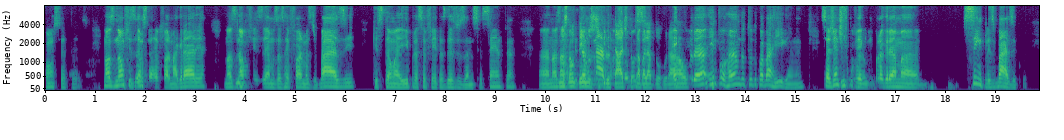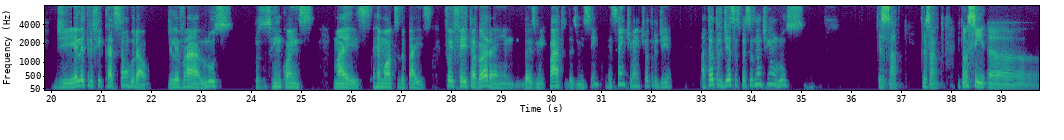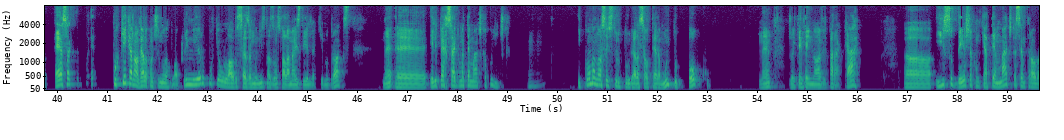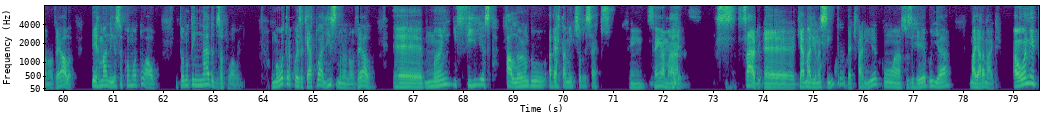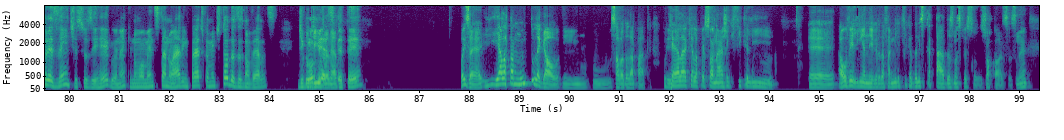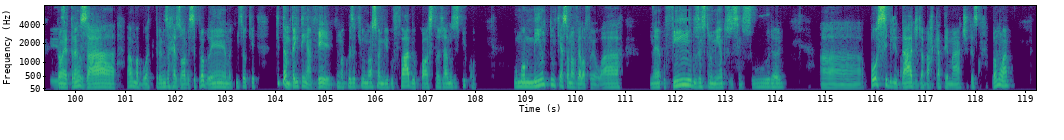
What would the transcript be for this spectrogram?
Com certeza. Nós não fizemos então, a reforma agrária, nós não. não fizemos as reformas de base, que estão aí para ser feitas desde os anos 60. Uh, nós, nós, não, não demos dignidade para o trabalhador rural. Empurrando tudo com a barriga. Né? Se a gente for ver um programa simples, básico, de eletrificação rural, de levar luz os rincões mais remotos do país. Foi feito agora em 2004, 2005, recentemente, outro dia. Até outro dia essas pessoas não tinham luz. Exato, exato. Então, assim, uh, essa. Por que, que a novela continua atual? Primeiro, porque o Lauro César Muniz, nós vamos falar mais dele aqui no Drops, né, é, ele persegue uma temática política. Uhum. E como a nossa estrutura ela se altera muito pouco, né, de 89 para cá, uh, isso deixa com que a temática central da novela permaneça como atual. Então não tem nada desatual ali. Uma outra coisa que é atualíssima na novela é mãe e filhas falando abertamente sobre sexo. Sim, sem amar. Olha, sabe? É, que é a Marina Sintra, Beth Faria, com a Suzy Rego e a Maiara Magri. A onipresente Suzy Rego, né, que no momento está no ar em praticamente todas as novelas de Globo Viva, e SBT. Né? Pois é, e ela está muito legal em O Salvador da Pátria, porque Isso. ela é aquela personagem que fica ali é, a ovelhinha negra da família que fica dando espetadas nas pessoas, jocosas, né? Isso. Então é transar, ah, uma boa transa resolve esse problema, que não sei o quê, que também tem a ver com uma coisa que o nosso amigo Fábio Costa já nos explicou. O momento em que essa novela foi ao ar, né, o fim dos instrumentos de censura, a possibilidade de abarcar temáticas. Vamos lá.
